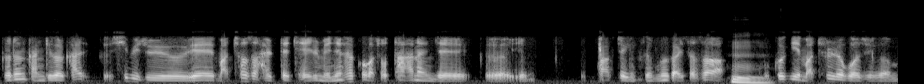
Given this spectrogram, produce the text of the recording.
그런 간격을 가, 그 12주에 맞춰서 할 때 제일 면역 효과가 좋다 하는 이제 그 과학적인 근거가 있어서 음. 뭐 거기에 맞추려고 지금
